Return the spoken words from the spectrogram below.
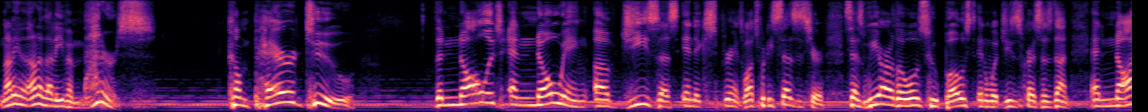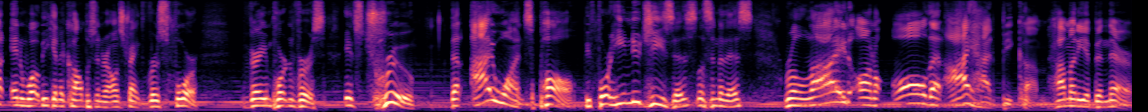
not even, none of that even matters compared to the knowledge and knowing of Jesus in experience. Watch what he says here. It says, We are those who boast in what Jesus Christ has done and not in what we can accomplish in our own strength. Verse 4, very important verse. It's true that I once, Paul, before he knew Jesus, listen to this, relied on all that I had become. How many have been there?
